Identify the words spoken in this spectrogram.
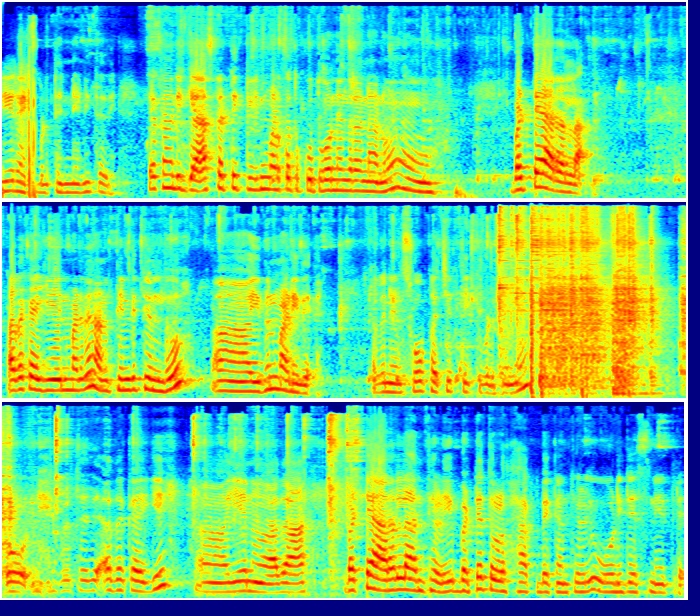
ನೀರು ಹಾಕಿಬಿಡ್ತೀನಿ, ನೆನೀತದೆ. ಯಾಕಂದರೆ ಗ್ಯಾಸ್ ಕಟ್ಟಿ ಕ್ಲೀನ್ ಮಾಡ್ಕೊತ ಕೂತ್ಕೊಂಡ್ರೆ ನಾನು ಬಟ್ಟೆ ಆರಲ್ಲ ಅದಕ್ಕಾಗಿ ಏನು ಮಾಡಿದೆ, ನಾನು ತಿಂಡಿ ತಿಂದು ಇದನ್ನು ಮಾಡಿದೆ. ಅದನ್ನೇ ಸೋಪ್ ಹಚ್ಚಿ ತಿಕ್ಕಿಬಿಡ್ತೀನಿ. ಓ, ನೀರು ಬೀಳ್ತದೆ ಅದಕ್ಕಾಗಿ ಏನು, ಅದು ಬಟ್ಟೆ ಆರಲ್ಲ ಅಂಥೇಳಿ ಬಟ್ಟೆ ತೊಳೆದು ಹಾಕ್ಬೇಕಂಥೇಳಿ ಓಡಿದೆ ಸ್ನೇಹಿತರೆ.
